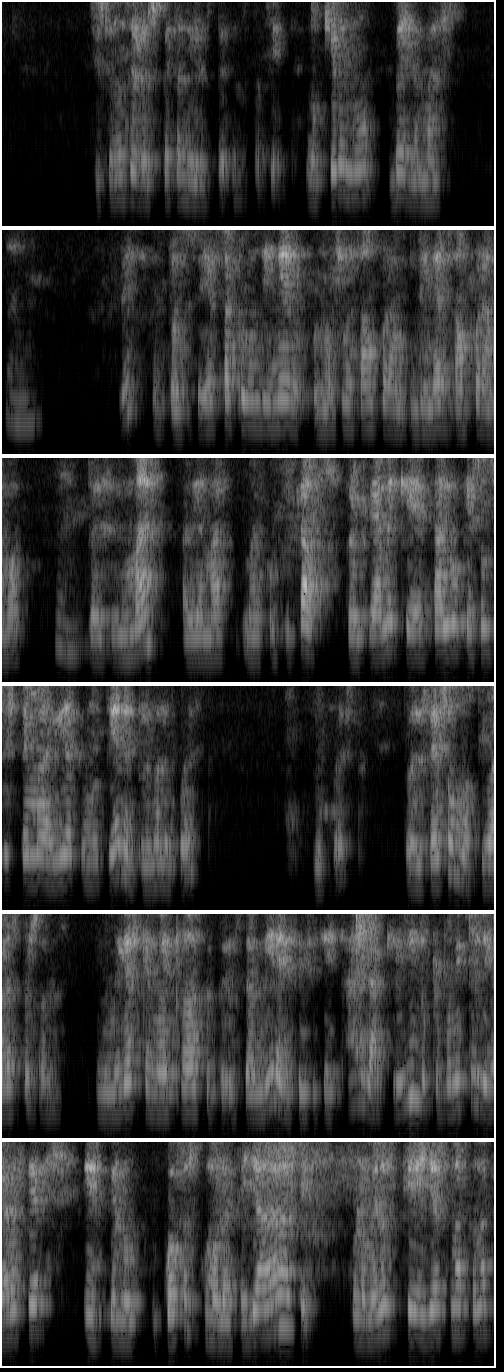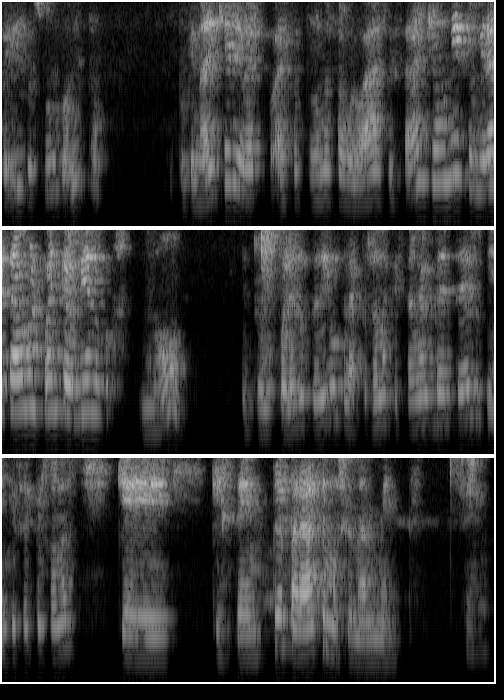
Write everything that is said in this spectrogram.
si usted no se respeta ni respeta a sus pacientes? No quiero no verla más. Entonces ella está por un dinero, nosotros no estamos por dinero, estamos por amor. Entonces es más, todavía más, más complicado. Pero créame que es algo que es un sistema de vida que uno tiene, entonces no le cuesta. No cuesta. Entonces eso motiva a las personas. No me digas que no hay personas que usted admira y se dice que, ay, qué lindo, qué bonito llegar a hacer este, lo, cosas como la que ella hace. Por lo menos que ella es una persona feliz, es muy bonito porque nadie quiere ver a esas personas ahuevadas y estar, ay, qué bonito, mira ese agua el puente durmiendo. No. Entonces, por eso te digo que las personas que están al frente de eso tienen que ser personas que, que estén preparadas emocionalmente. Sí.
